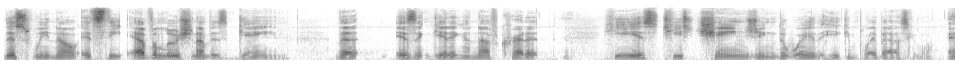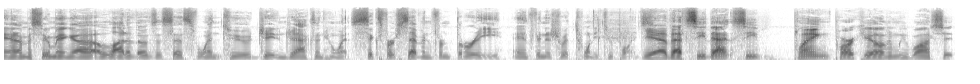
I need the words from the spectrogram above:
this we know. It's the evolution of his game that isn't getting enough credit. He is he's changing the way that he can play basketball. And I'm assuming uh, a lot of those assists went to Jaden Jackson, who went 6 for 7 from 3 and finished with 22 points. Yeah, that's see that see playing Park Hill and we watched it,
